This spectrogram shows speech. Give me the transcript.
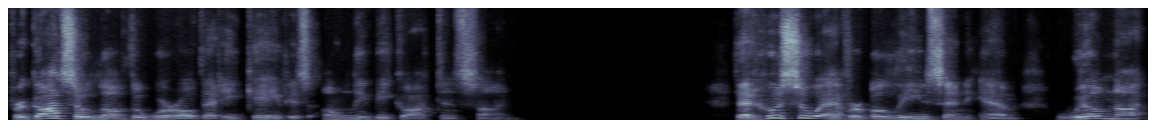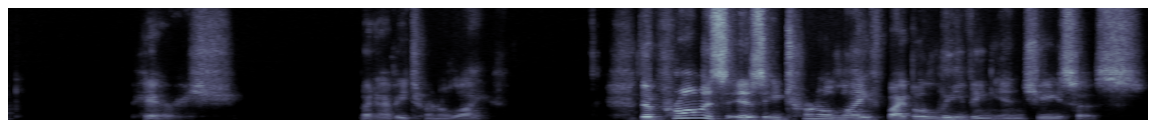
For God so loved the world that he gave his only begotten Son, that whosoever believes in him will not perish, but have eternal life. The promise is eternal life by believing in Jesus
